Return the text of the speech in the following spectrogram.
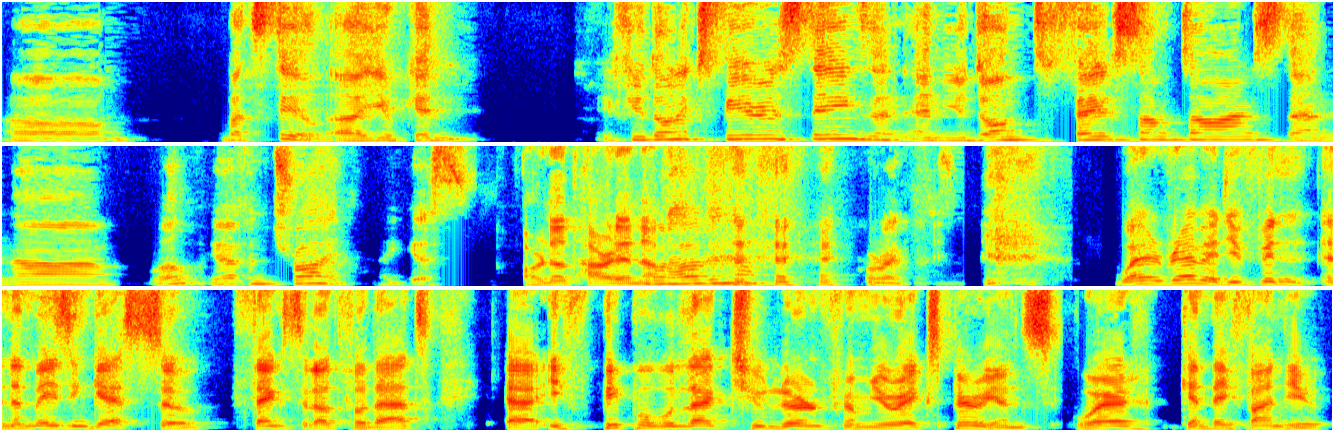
Um, but still, you can if you don't experience things and, and you don't fail sometimes, then uh, well, you haven't tried, I guess. Or not hard enough. Not hard enough. Correct. Well, Ravid, you've been an amazing guest, so thanks a lot for that. Uh, if people would like to learn from your experience, where can they find you?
